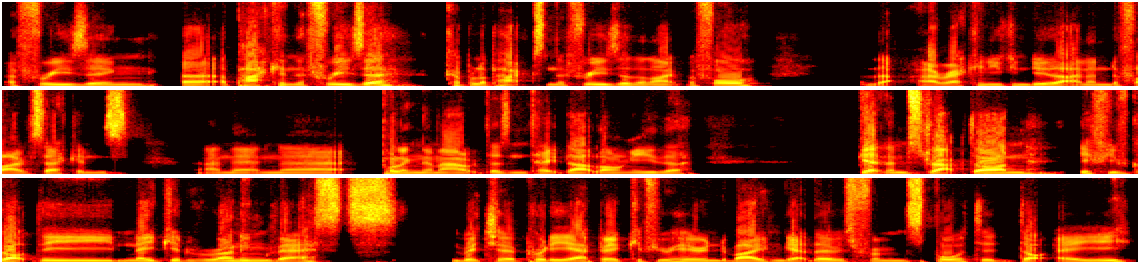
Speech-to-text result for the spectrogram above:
a freezing, uh, a pack in the freezer, a couple of packs in the freezer the night before. I reckon you can do that in under five seconds. And then uh, pulling them out doesn't take that long either. Get them strapped on. If you've got the naked running vests, which are pretty epic. If you're here in Dubai, you can get those from sported.ae.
